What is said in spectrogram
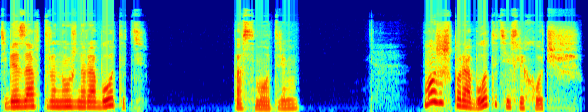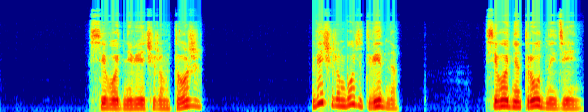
Тебе завтра нужно работать. Посмотрим. Можешь поработать, если хочешь. Сегодня вечером тоже? Вечером будет видно. Сегодня трудный день.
